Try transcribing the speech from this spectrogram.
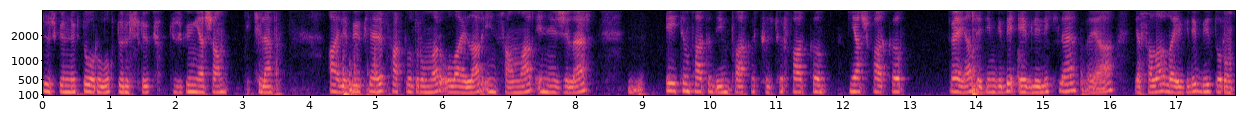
düzgünlük, doğruluk, dürüstlük, düzgün yaşam, ikilem, aile büyükleri, farklı durumlar, olaylar, insanlar, enerjiler, eğitim farkı, din farkı, kültür farkı, yaş farkı veya dediğim gibi evlilikle veya yasalarla ilgili bir durum.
